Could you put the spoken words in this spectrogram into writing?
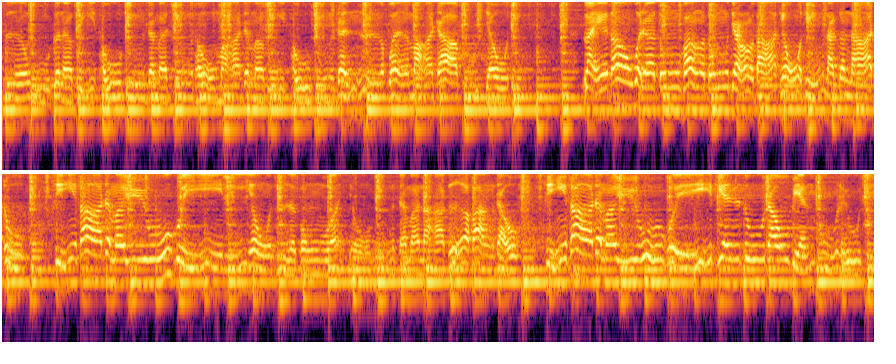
十五个那鬼头兵，这么青头马，这么鬼头兵，人换马扎不消停。来到我这东方东角大跳厅，那个拿住七杀这么玉乌龟，你有自宫，我有名，这么哪个方舟？七杀这么玉乌龟，天书招遍不留情。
